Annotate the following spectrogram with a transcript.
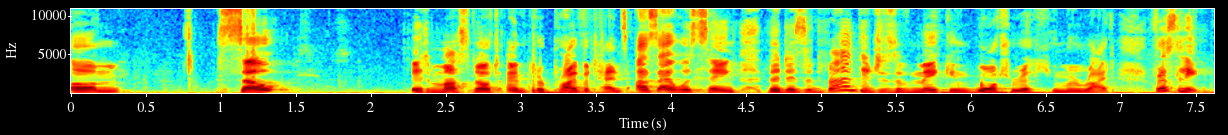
um, so it must not enter private hands. As I was saying, the disadvantages of making water a human right. Firstly,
